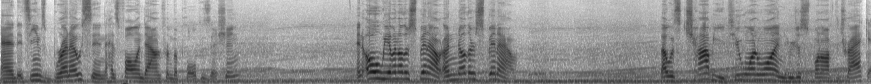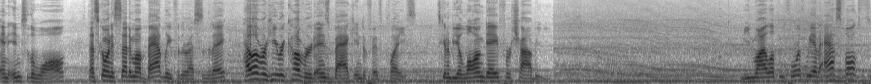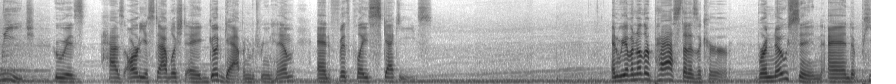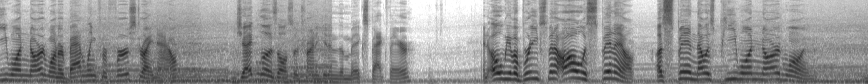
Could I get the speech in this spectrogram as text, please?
and it seems Brenosin has fallen down from the pole position. And oh, we have another spin out, another spin out. That was Chabi 211 who just spun off the track and into the wall. That's going to set him up badly for the rest of the day. However, he recovered and is back into 5th place. It's going to be a long day for Chabi. Meanwhile, up in 4th, we have Asphalt Fleege, who is has already established a good gap in between him and 5th place Skekis. And we have another pass that has occurred. Brenosin and P1 Nardwan are battling for first right now. Jegla is also trying to get into the mix back there. And oh, we have a brief spin out. Oh, a spin out. A spin. That was P1 Nardwan.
